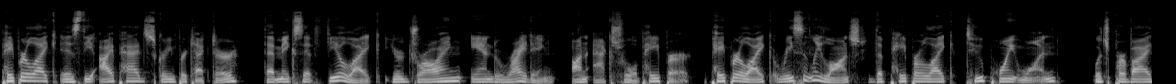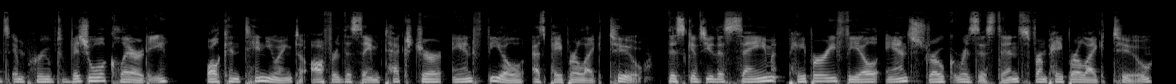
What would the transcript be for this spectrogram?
Paperlike is the iPad screen protector that makes it feel like you're drawing and writing on actual paper. Paperlike recently launched the Paperlike 2.1, which provides improved visual clarity while continuing to offer the same texture and feel as Paperlike 2. This gives you the same papery feel and stroke resistance from Paperlike 2,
